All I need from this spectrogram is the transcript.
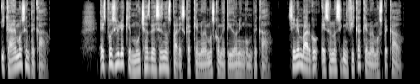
y caemos en pecado. Es posible que muchas veces nos parezca que no hemos cometido ningún pecado. Sin embargo, eso no significa que no hemos pecado.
